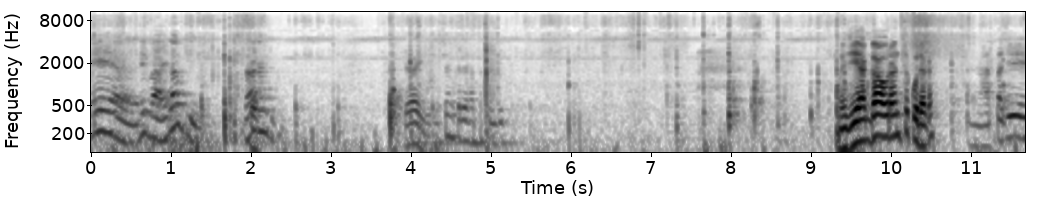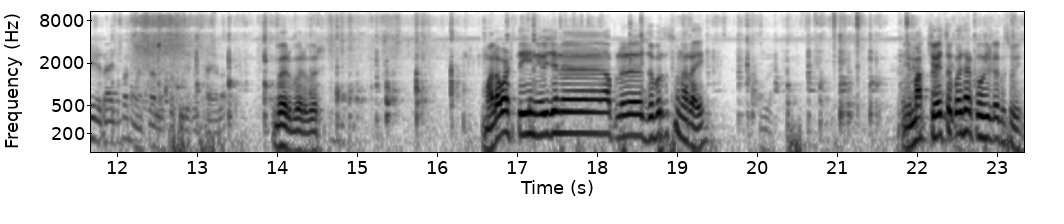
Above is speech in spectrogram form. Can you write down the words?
ए रे बाय लाव की. शंकर हातात म्हणजे या गावरान चकुल्या का? आताची राईस बनवायचं चालू चकुल्याचं खायला. बरं बरं बरं. मला वाटतं हे नियोजन आपलं जबरदस्त होणार आहे. म्हणजे मागच्या वेळेस चकुल्यासारखं होईल का कसं होईल?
